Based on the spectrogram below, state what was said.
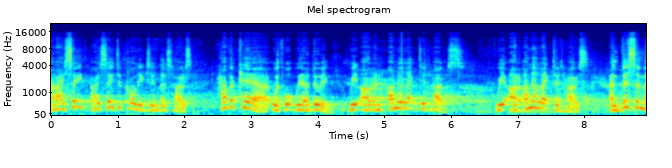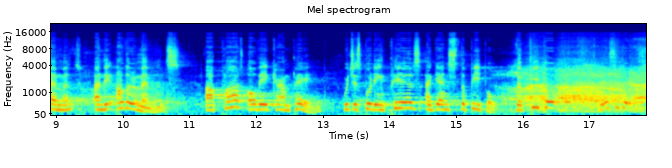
And I say, I say to colleagues in this House, have a care with what we are doing. We are an unelected House. We are an unelected House, and this amendment and the other amendments are part of a campaign which is putting peers against the people. The people... Yes, it is.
